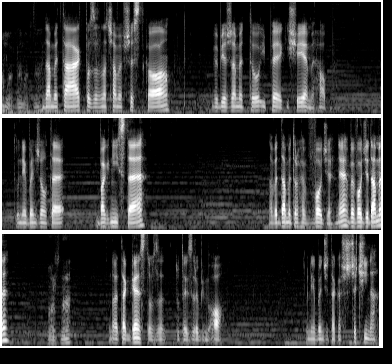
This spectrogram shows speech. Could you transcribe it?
No można, można. Damy tak, pozaznaczamy wszystko. Wybierzemy tu i pyk, i siejemy, hop. Tu niech będą te bagniste. Nawet damy trochę w wodzie, nie? We wodzie damy? Można. To nawet tak gęsto tutaj zrobimy. O! Tu niech będzie taka szczecina.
